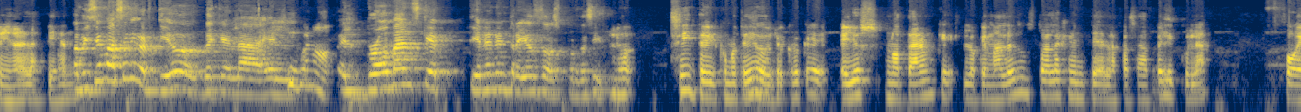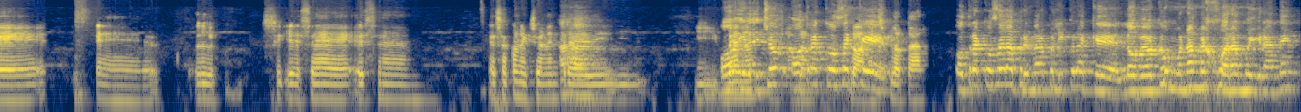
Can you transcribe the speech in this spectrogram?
señora de la tienda. A mí se me hace divertido de que la, el, Sí, bueno, el bromance que tienen entre ellos dos, por decir. Lo- sí, te- como te digo, yo creo que ellos notaron que lo que más les gustó a la gente de la pasada película fue eh, el- sí, ese, ese- esa conexión entre Ajá. Eddie y, y Oh, y Venom. de hecho, Lo- otra cosa que- explotar. Otra cosa de la primera película que lo veo como una mejora muy grande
